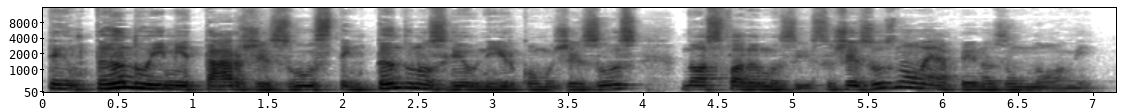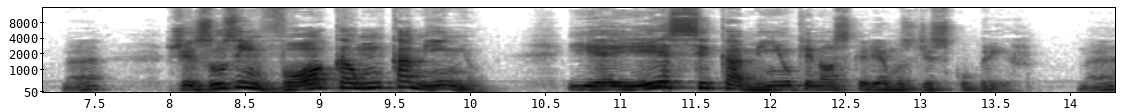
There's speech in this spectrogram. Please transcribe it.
Tentando imitar Jesus, tentando nos reunir como Jesus, nós falamos isso. Jesus não é apenas um nome, né? Jesus invoca um caminho. E é esse caminho que nós queremos descobrir. Né?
